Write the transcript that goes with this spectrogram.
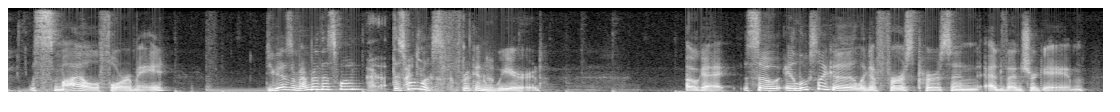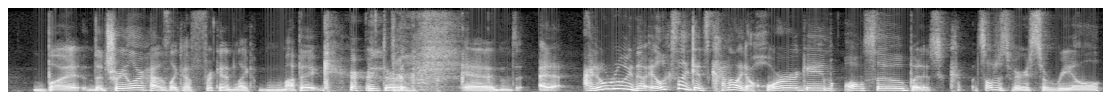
Smile for Me. Do you guys remember this one? This I one looks freaking weird. Okay, so it looks like a like a first person adventure game, but the trailer has like a freaking like Muppet character, and I I don't really know. It looks like it's kind of like a horror game also, but it's it's all just very surreal.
